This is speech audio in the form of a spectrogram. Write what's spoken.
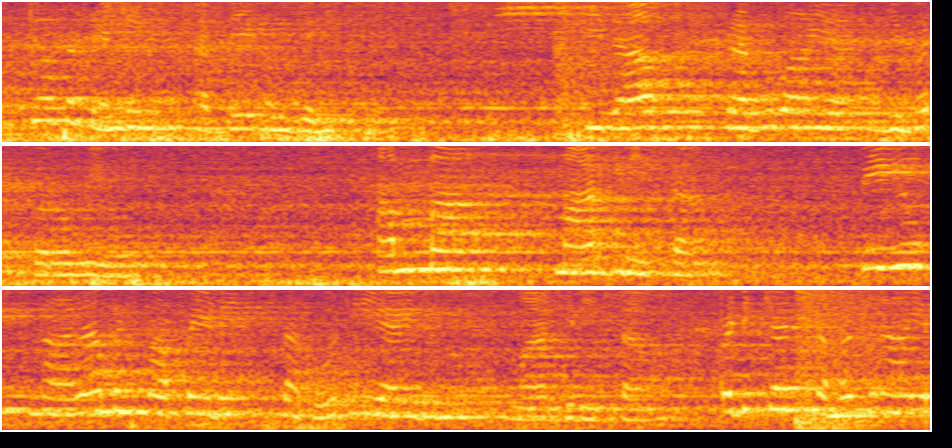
ഒക്ടോബർ രണ്ടിന് അദ്ദേഹം ജനിച്ചു. പിതാവ് പ്രഭുവായ ലിബർട്ട് ബൊറോവിയോ അമ്മ മാർഗരീത്ത പിയൂസ് നാലാമൻ പാപ്പയുടെ സഹോദരിയായിരുന്നു മാർഗരീത്ത പഠിക്കാൻ സമർത്ഥനായ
